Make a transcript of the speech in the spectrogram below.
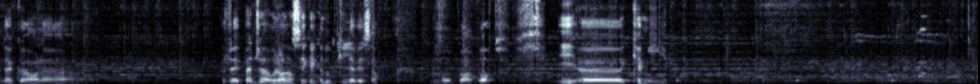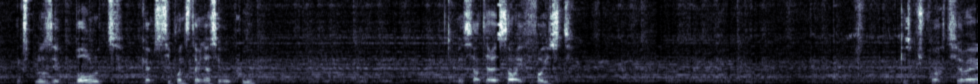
D'accord, là... Je l'avais pas déjà... Oh non, non, c'est quelqu'un d'autre qui l'avait, ça. Bon, peu importe. Et euh, Camille. Explosive Bolt. Quand même 6 points de stamina, c'est beaucoup. Mais c'est intéressant. Et Foist. Qu'est-ce que je peux retirer?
